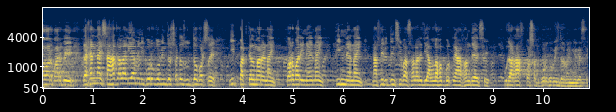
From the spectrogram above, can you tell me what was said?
পাওয়ার দেখেন নাই গরু গোবিন্দর সাথে যুদ্ধ করছে। মারে নাই নেয় নাই, তিন নাই। নাসিরুদ্দিন আল্লাহ আকবরকে দিয়েছে, পুরা রাজপ্রাসাদ গরু গোবিন্দর ভেঙে গেছে।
